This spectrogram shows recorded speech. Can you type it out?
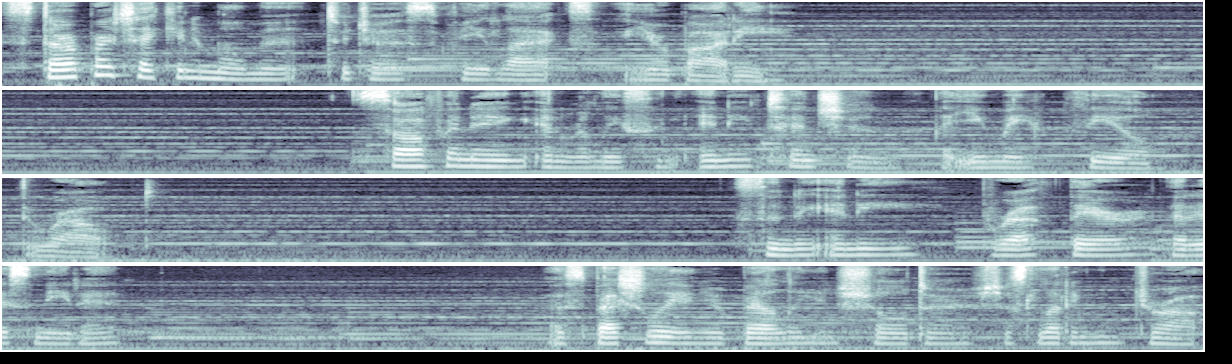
start by taking a moment to just relax your body. Softening and releasing any tension that you may feel throughout. Sending any breath there that is needed especially in your belly and shoulders, just letting them drop.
